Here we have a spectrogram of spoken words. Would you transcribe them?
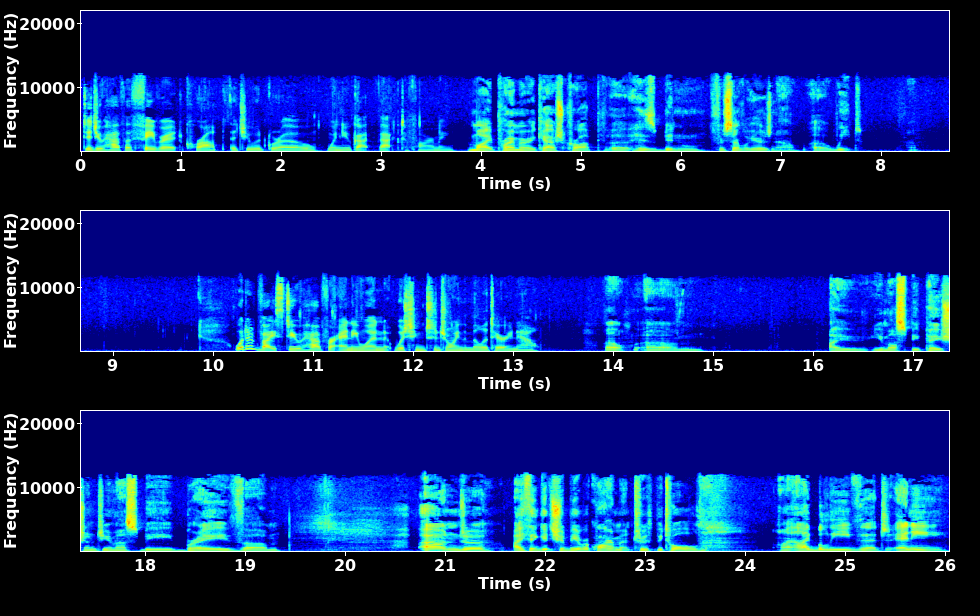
Did you have a favorite crop that you would grow when you got back to farming? My primary cash crop uh, has been for several years now uh, wheat. What advice do you have for anyone wishing to join the military now? Oh, um, I, you must be patient, you must be brave, um, and uh, I think it should be a requirement, truth be told. I, I believe that any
